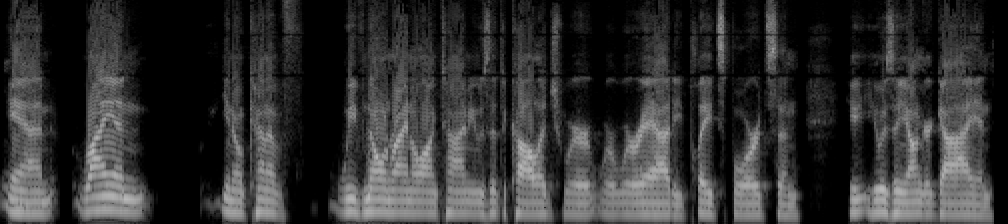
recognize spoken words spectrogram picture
mm-hmm. and Ryan, you know, kind of we've known Ryan a long time. He was at the college where where we're at. He played sports, and he, he was a younger guy, and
